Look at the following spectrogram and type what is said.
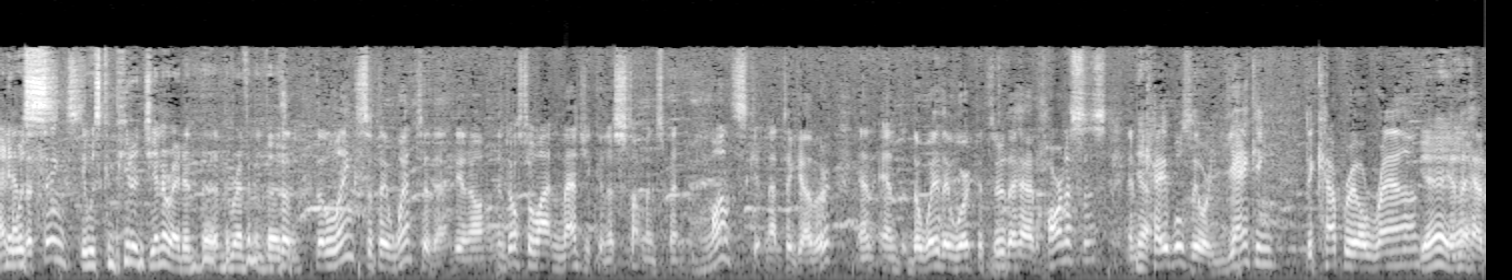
And it was the things, it was computer generated, the, the Revenant version. the, the lengths that they went to that, you know, Industrial Light and Magic and the stuntman spent months getting that together, and, and the way they worked it through, they had harnesses and Yeah. cables. They were yanking DiCaprio around, Yeah, and they had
